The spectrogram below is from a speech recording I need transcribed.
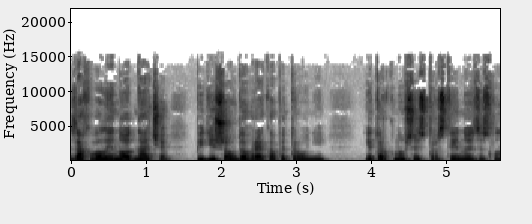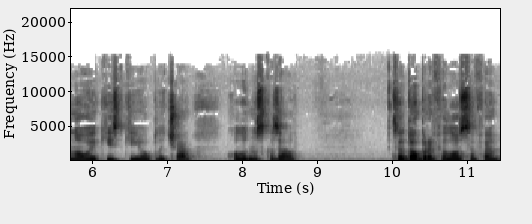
За хвилину, одначе, підійшов до грека Петроній і, торкнувшись тростиною зі слонової кістки його плеча, холодно сказав: Це добре, філософе,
